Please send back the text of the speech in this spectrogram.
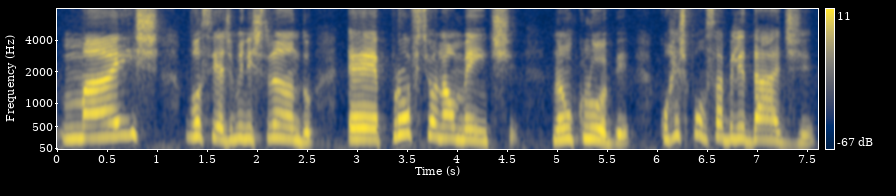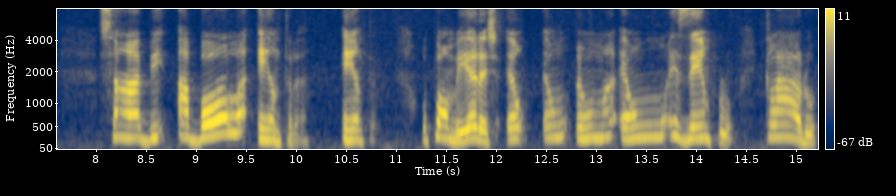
Mas você administrando é, profissionalmente, não é um clube, com responsabilidade, sabe? A bola entra, entra. O Palmeiras é, é, um, é, uma, é um exemplo. Claro,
